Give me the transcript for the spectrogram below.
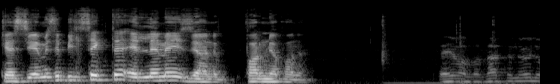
keseceğimizi bilsek de ellemeyiz yani farm yapanı. Eyvallah zaten öyle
